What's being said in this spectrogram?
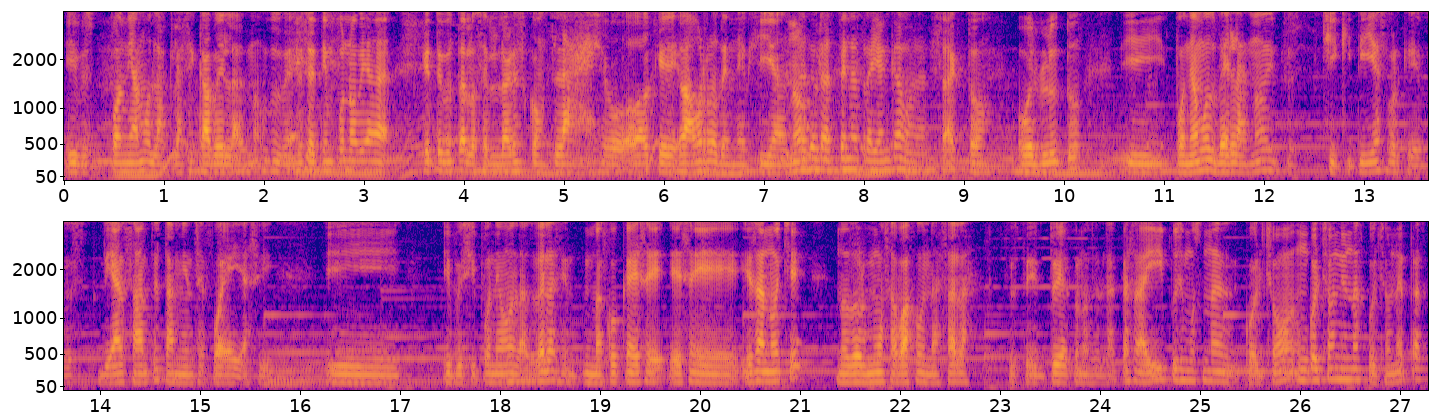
y pues poníamos la clásica velas, ¿no? Pues en ese tiempo no había, ¿qué te gustan los celulares con flash o, o que ahorro de energía, ¿no? Las duras penas traían cámara. Exacto, o el Bluetooth, y poníamos velas, ¿no? Y pues chiquitillas porque pues días antes también se fue y así. Y Y pues sí poníamos las velas. Y me acuerdo que ese, ese, esa noche nos dormimos abajo en la sala. Pues te- tú ya conoces la casa. Ahí pusimos una colchón, un colchón y unas colchonetas.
